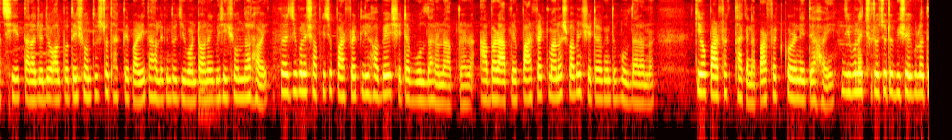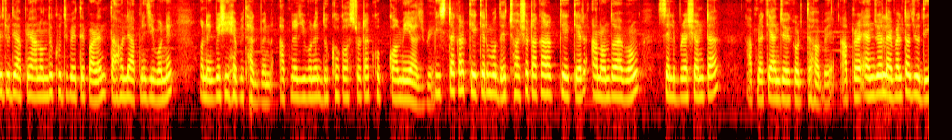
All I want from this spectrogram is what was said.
আছি, তারা যদি অল্পতেই সন্তুষ্ট থাকতে পারি, তাহলে কিন্তু জীবনটা অনেক বেশি সুন্দর হয়। আপনার জীবনে সব কিছু পারফেক্টলি হবে, সেটা ভুল ধারণা আপনার। আবার আপনি পারফেক্ট মানুষ পাবেন, সেটাও কিন্তু ভুল ধারণা। কেউ পারফেক্ট থাকে না পারফেক্ট করে নিতে হয়। জীবনের ছোট ছোট বিষয়গুলোতে যদি আপনি আনন্দ খুঁজে পেতে পারেন, তাহলে আপনি জীবনে অনেক বেশি হ্যাপি থাকবেন। আপনার জীবনের দুঃখ কষ্টটা খুব কমই আসবে। বিশ টাকার কেকের মধ্যে ছয়শো টাকার কেকের আনন্দ এবং সেলিব্রেশনটা আপনাকে এনজয় করতে হবে। আপনার এনজয় লেভেলটা যদি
